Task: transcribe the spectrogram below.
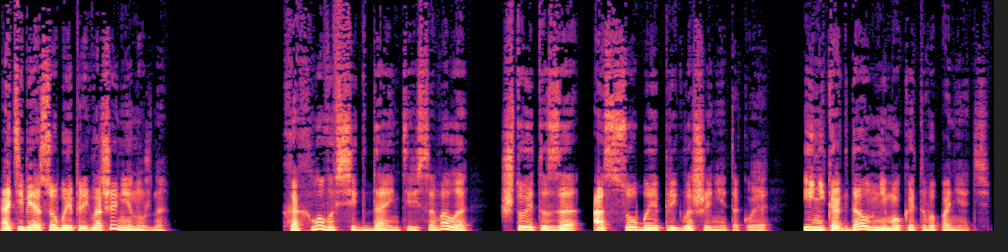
а тебе особое приглашение нужно? Хохлова всегда интересовало, что это за особое приглашение такое, и никогда он не мог этого понять.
